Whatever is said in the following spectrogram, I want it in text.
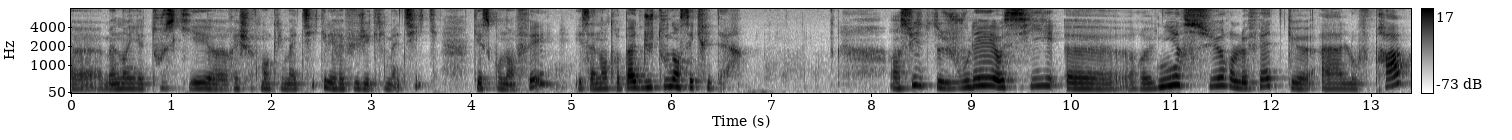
Euh, maintenant, il y a tout ce qui est euh, réchauffement climatique, les réfugiés climatiques. Qu'est-ce qu'on en fait? Et ça n'entre pas du tout dans ces critères. Ensuite, je voulais aussi revenir sur le fait qu'à l'OFPRA,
